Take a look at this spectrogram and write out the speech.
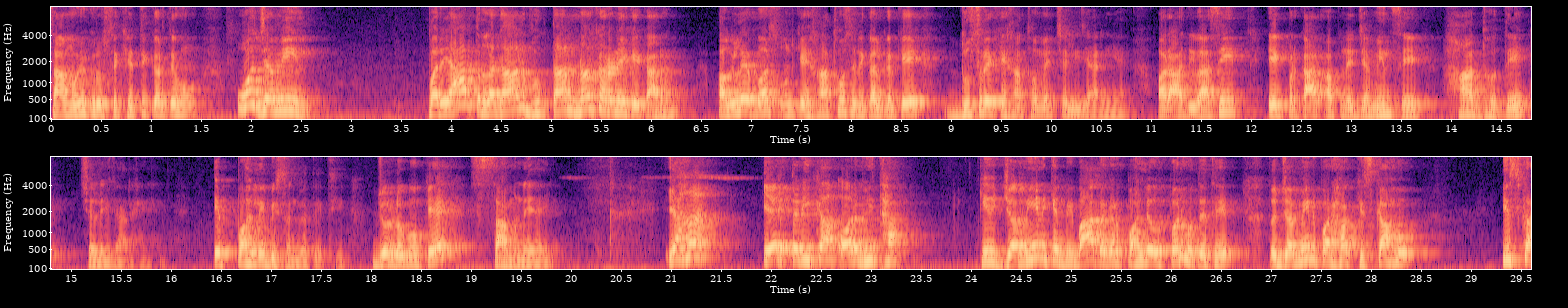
सामूहिक रूप से खेती करते हो, वो ज़मीन पर्याप्त लगान भुगतान न करने के कारण अगले वर्ष उनके हाथों से निकल करके दूसरे के हाथों में चली जा रही है और आदिवासी एक प्रकार अपने ज़मीन से हाथ धोते चले जा रहे हैं। ये पहली विसंगति थी जो लोगों के सामने आई। यहाँ एक तरीका और भी था कि ज़मीन के विवाद अगर पहले उत्पन्न होते थे तो ज़मीन पर हक किसका हो? इसका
